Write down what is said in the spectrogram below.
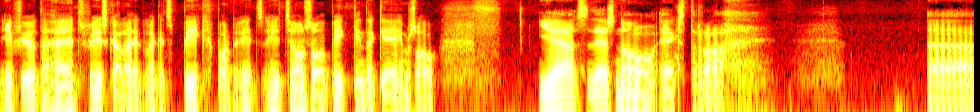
If you the head is kind like it's big, but it's it's also big in the game. So yeah, so there's no extra uh,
